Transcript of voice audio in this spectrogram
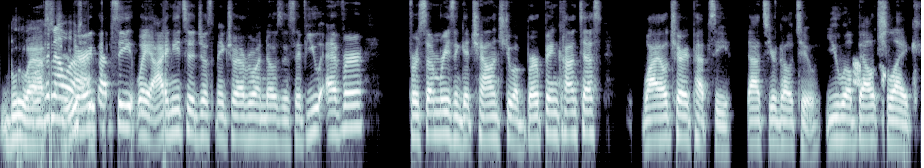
blue ass vanilla. juice. Cherry Pepsi. Wait, I need to just make sure everyone knows this. If you ever, for some reason, get challenged to a burping contest, Wild Cherry Pepsi, that's your go-to. You will belch like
